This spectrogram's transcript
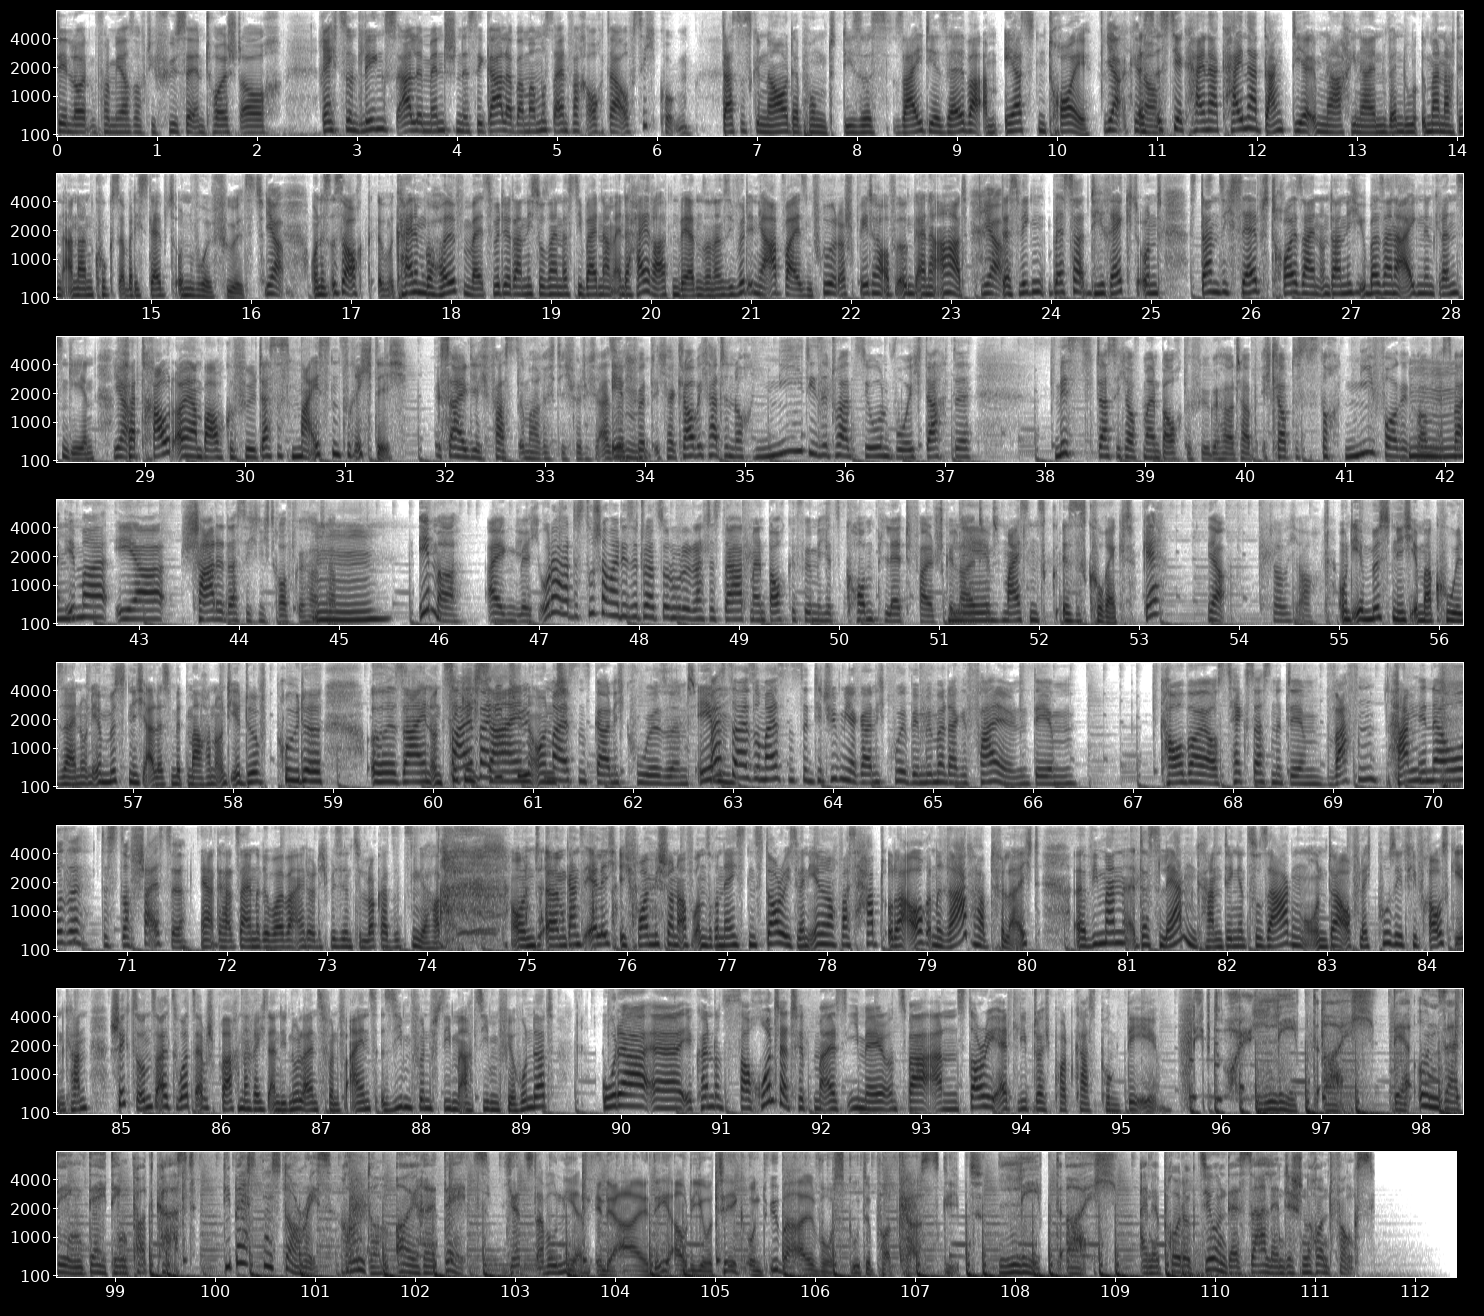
den Leuten von mir aus auf die Füße, enttäuscht auch. Rechts und links, alle Menschen ist egal, aber man muss einfach auch da auf sich gucken. Das ist genau der Punkt. Dieses sei dir selber am ersten treu. Ja, genau. Es ist dir keiner, keiner dankt dir im Nachhinein, wenn du immer nach den anderen guckst, aber dich selbst unwohl fühlst. Ja. Und es ist auch äh, keinem geholfen, weil es wird ja dann nicht so sein, dass die beiden am Ende heiraten werden, sondern sie wird ihn ja abweisen, früher oder später auf irgendeine Art. Ja. Deswegen besser direkt und dann sich selbst treu sein und dann nicht über seine eigenen Grenzen gehen. Ja. Vertraut eurem Bauchgefühl, das ist meistens richtig. Ist eigentlich fast immer richtig, würde ich. Also Eben. ich, würd, ich glaube, ich hatte noch nie die Situation, wo ich dachte, Mist, dass ich auf mein Bauchgefühl gehört habe. Ich glaube, das ist noch nie vorgekommen. Es war immer eher schade, dass ich nicht drauf gehört habe. Immer eigentlich. Oder hattest du schon mal die Situation, wo du dachtest, da hat mein Bauchgefühl mich jetzt komplett falsch geleitet? Nee, meistens ist es korrekt. Gell? Ja, glaube ich auch. Und ihr müsst nicht immer cool sein und ihr müsst nicht alles mitmachen und ihr dürft prüde äh, sein und Vor allem, zickig weil die sein Typen und meistens gar nicht cool sind. Eben. Weißt du, also meistens sind die Typen ja gar nicht cool. Wem will man da gefallen? Dem Cowboy aus Texas mit dem Waffen Hang. in der Hose? Das ist doch scheiße. Ja, der hat seinen Revolver eindeutig ein bisschen zu locker sitzen gehabt. Und ähm, ganz ehrlich, ich freue mich schon auf unsere nächsten Stories. Wenn ihr noch was habt oder auch einen Rat habt vielleicht, äh, wie man das lernen kann, Dinge zu sagen und da auch vielleicht positiv rausgehen kann, schickt's uns als WhatsApp-Sprachnachricht an die 0151 75787 400. Oder äh, ihr könnt uns das auch runtertippen als E-Mail und zwar an story@liebteuchpodcast.de. Liebt euch. Der Unser Ding Dating Podcast. Die besten Stories rund um eure Dates. Jetzt abonnieren in der ARD Audiothek und überall, wo es gute Podcasts gibt. Liebt euch. Eine Produktion des Saarländischen Rundfunks.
